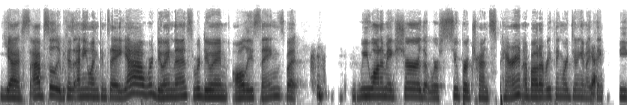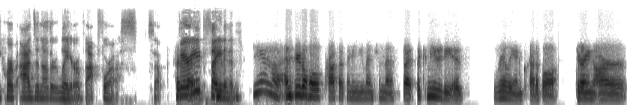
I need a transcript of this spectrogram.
Yes, absolutely. Because anyone can say, yeah, we're doing this, we're doing all these things, but we want to make sure that we're super transparent about everything we're doing. And I Yeah. think B Corp adds another layer of that for us. So For very sure. excited. Yeah, and through the whole process, I mean, you mentioned this, but the community is really incredible. During our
